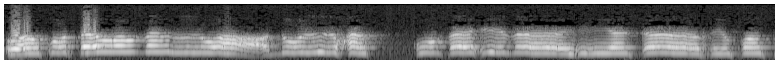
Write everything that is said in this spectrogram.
واقترب الوعد الحق فإذا هي شاخصة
